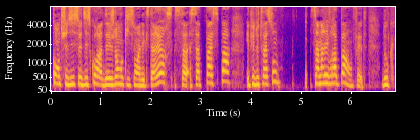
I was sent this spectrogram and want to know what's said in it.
quand tu dis ce discours à des gens qui sont à l'extérieur, ça ça passe pas. Et puis de toute façon, ça n'arrivera pas en fait. Donc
